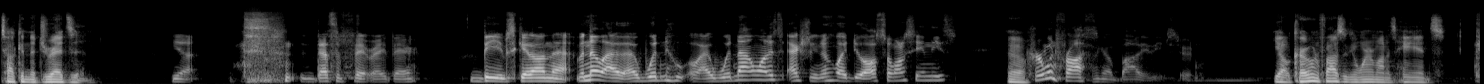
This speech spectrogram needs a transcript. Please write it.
tucking the dreads in. Yeah, that's a fit right there. Beebs, get on that. But no, I, I wouldn't. Who I would not want to actually. You know who I do also want to see in these? Kerwin Frost is gonna body these, dude. yo, Kerwin Frost is gonna wear them on his hands.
